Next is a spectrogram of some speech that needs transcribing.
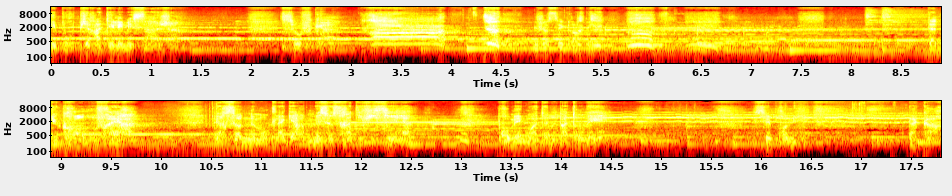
et pour pirater les messages. Sauf que... Je sais grimper. T'as du cran, mon frère. Personne ne monte la garde, mais ce sera difficile. Promets-moi de ne pas tomber. C'est promis. D'accord.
